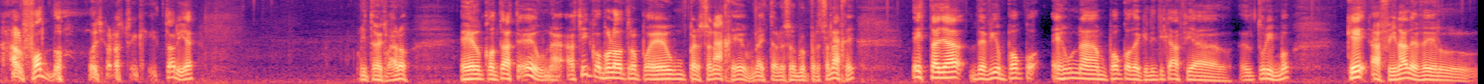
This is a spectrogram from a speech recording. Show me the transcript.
al fondo, yo no sé qué historia. Entonces, claro, el contraste es una, así como el otro, pues es un personaje, una historia sobre un personaje. Esta ya desvía un poco, es una un poco de crítica hacia el turismo, que a finales del,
